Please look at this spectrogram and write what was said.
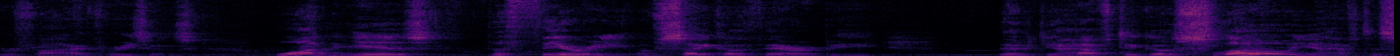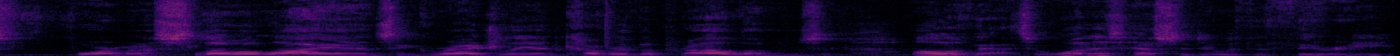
or five reasons. One is the theory of psychotherapy that you have to go slow, you have to form a slow alliance and gradually uncover the problems all of that. So one is, has to do with the theory.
